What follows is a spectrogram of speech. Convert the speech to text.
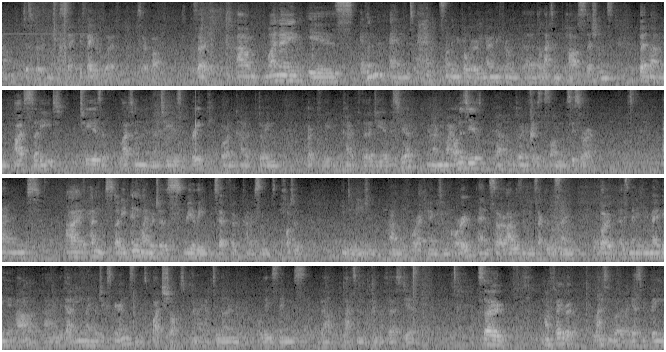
um, just for interest's sake, your favourite word so far. So, um, my name is Evan, and something you probably already know me from uh, the Latin past sessions. But um, I've studied two years of Latin and two years of Greek, or I'm kind of doing, hopefully, kind of third year this year. And I'm in my honours year, uh, I'm doing a thesis on Cicero. And I hadn't studied any languages really, except for kind of some, some potted Indonesian um, before I came to Macquarie, and so I was in exactly the same boat as many of you maybe are, um, without any language experience, and was quite shocked when I had to learn all these things about Latin in my first year. So my favourite Latin word, I guess, would be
